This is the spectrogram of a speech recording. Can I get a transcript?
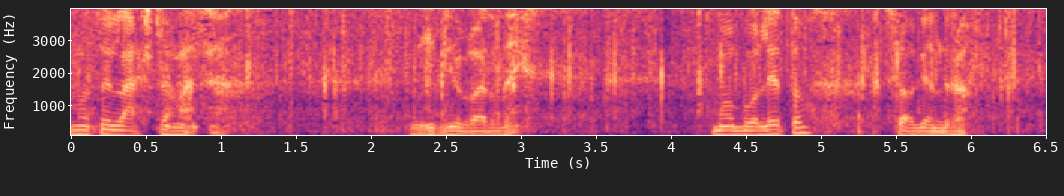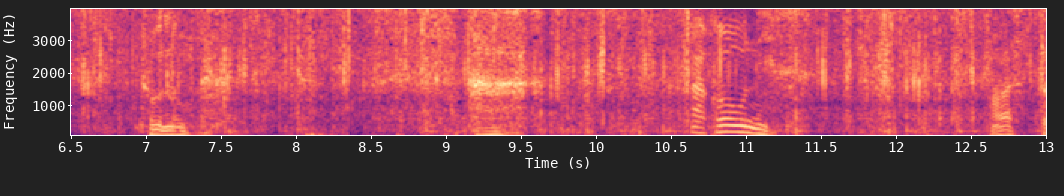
म चाहिँ लास्टमा छु भिडियो गर्दै म बोले त सगेन्द्र थुलुङ आएको नि हस् त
